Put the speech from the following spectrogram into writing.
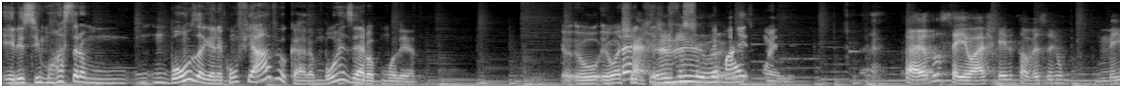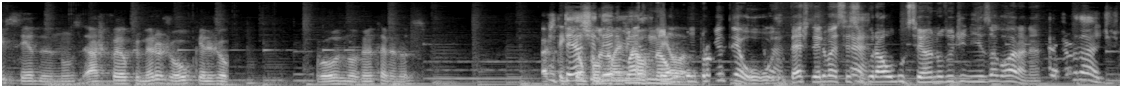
ele se mostra um, um, bom zagueiro, é confiável, cara. Um bom reserva pro Moledo. Eu, eu, eu achei é, que a gente fosse sofrer mais com ele. É, eu não sei, eu acho que ele talvez seja um meio cedo. Não, acho que foi o primeiro jogo que ele jogou os 90 minutos. Acho o que ter um mais Mas não comprometeu. O, é. o, teste dele vai ser é. segurar o Luciano do Diniz agora, né? É verdade,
